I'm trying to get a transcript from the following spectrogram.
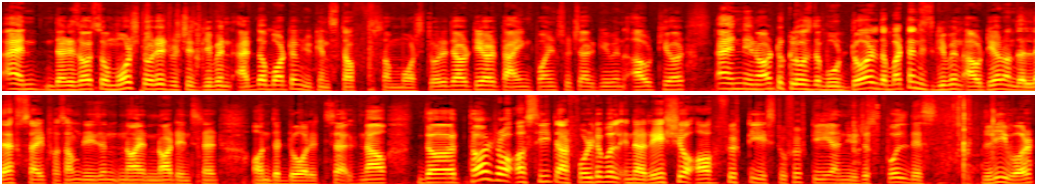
and there is also more storage which is given at the bottom. You can stuff some more storage out here tying points which are given out here. And in order to close the boot door the button is given out here on the left side for some reason not, not instead on the door itself. Now the third row of seat are foldable in a ratio of 50 is to 50 and you just pull this lever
